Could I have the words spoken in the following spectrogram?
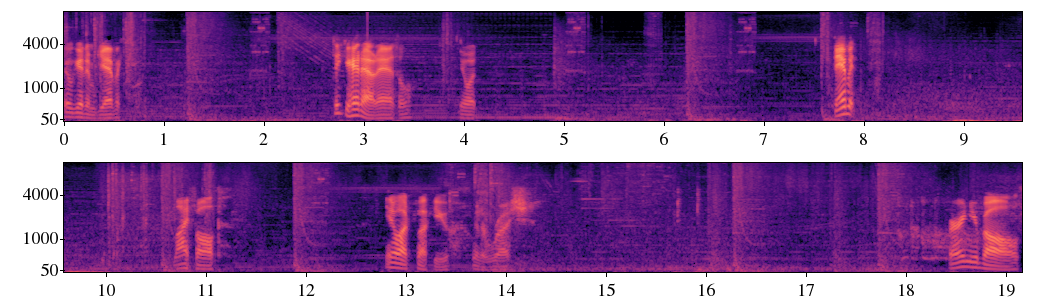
Go get him, Javik. Stick your head out, asshole. You know what? Damn it! My fault. You know what? Fuck you. I'm gonna rush. Burn your balls.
